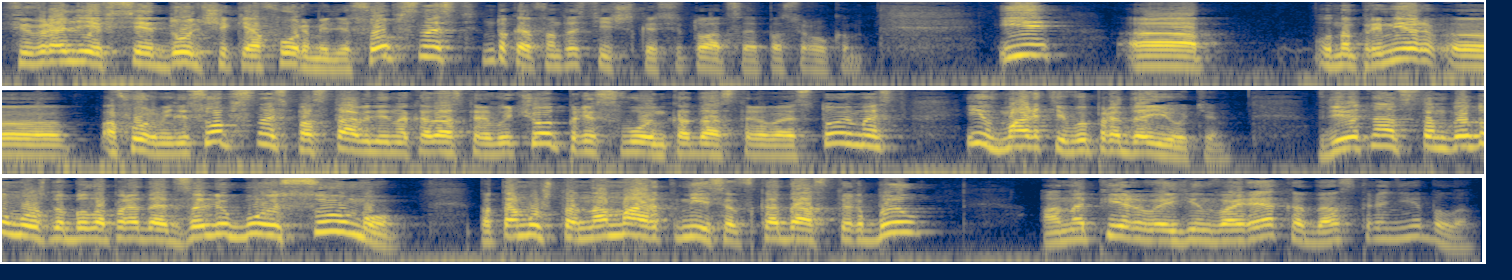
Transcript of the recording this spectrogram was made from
в феврале все дольщики оформили собственность, ну такая фантастическая ситуация по срокам. И например, э, оформили собственность, поставили на кадастровый учет, присвоен кадастровая стоимость, и в марте вы продаете. В 2019 году можно было продать за любую сумму, потому что на март месяц кадастр был, а на 1 января кадастра не было.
